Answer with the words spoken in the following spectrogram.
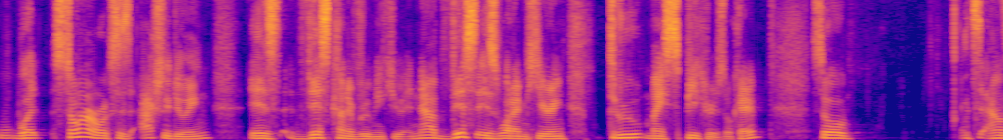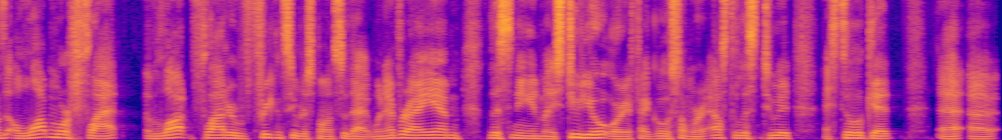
what SonarWorks is actually doing is this kind of room EQ. And now this is what I'm hearing through my speakers, okay? So it sounds a lot more flat, a lot flatter frequency response so that whenever I am listening in my studio or if I go somewhere else to listen to it, I still get a, a,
